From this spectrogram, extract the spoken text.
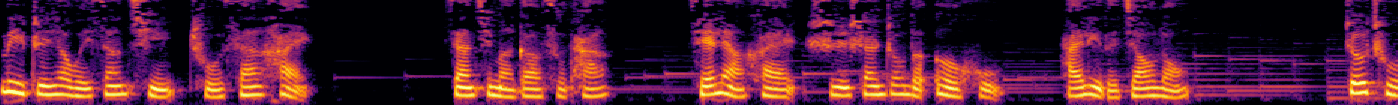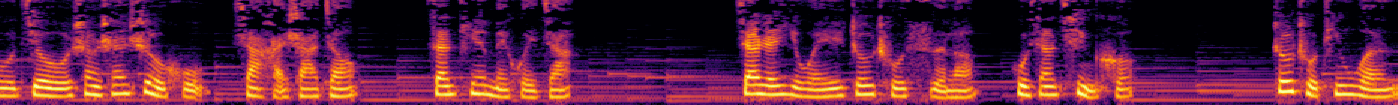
立志要为乡亲除三害。乡亲们告诉他，前两害是山中的恶虎，海里的蛟龙。周楚就上山射虎，下海杀蛟，三天没回家。乡人以为周楚死了，互相庆贺。周楚听闻，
